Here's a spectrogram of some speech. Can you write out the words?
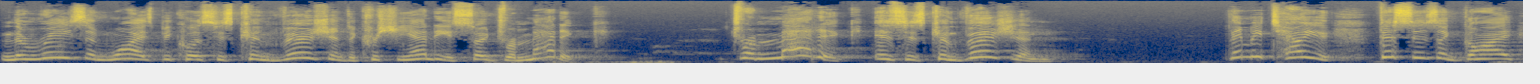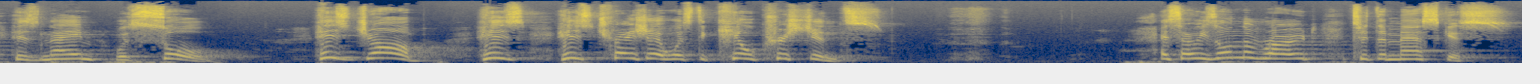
And the reason why is because his conversion to Christianity is so dramatic. Dramatic is his conversion. Let me tell you, this is a guy, his name was Saul. His job, his, his treasure was to kill Christians. And so he's on the road to Damascus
